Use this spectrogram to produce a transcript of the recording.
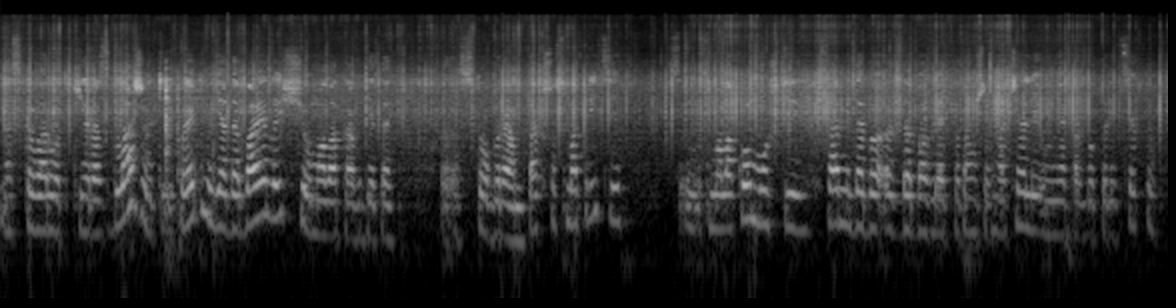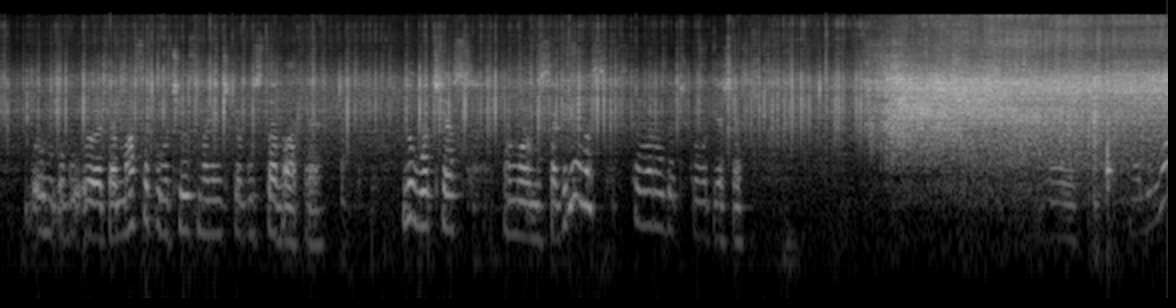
на сковородке разглаживать. И поэтому я добавила еще молока, где-то 100 э, грамм. Так что смотрите, с молоком можете сами добавлять, потому что вначале у меня как бы по рецепту эта масса получилась маленечко густоватая. Ну вот сейчас, по-моему, согрелась сковородочка. Вот я сейчас налила.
